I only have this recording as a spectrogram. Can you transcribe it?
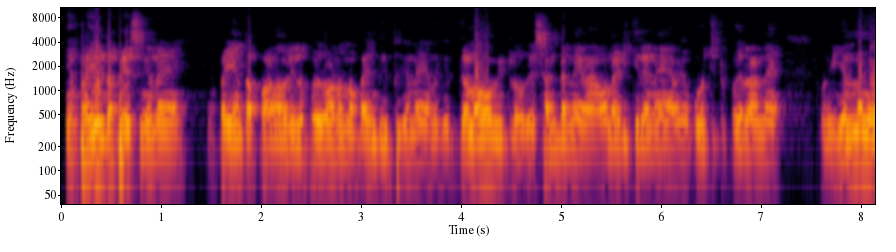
என் பையன்கிட்ட பேசுங்கண்ணே. என் பையன் தப்பான வழியில் போயிடுவானோ நான் பயந்துக்கிட்டு இருக்கேனே எனக்கு தினமும் வீட்டில் ஒரே சண்டைண்ணே நான் அவனை அடிக்கிறேனே அவன் கோச்சிட்டு போயிடுறானே அப்படின்னு என்னங்க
